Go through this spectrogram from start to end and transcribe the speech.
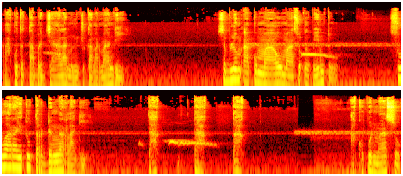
Aku tetap berjalan menuju kamar mandi. Sebelum aku mau masuk ke pintu, Suara itu terdengar lagi Tak, tak, tak Aku pun masuk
